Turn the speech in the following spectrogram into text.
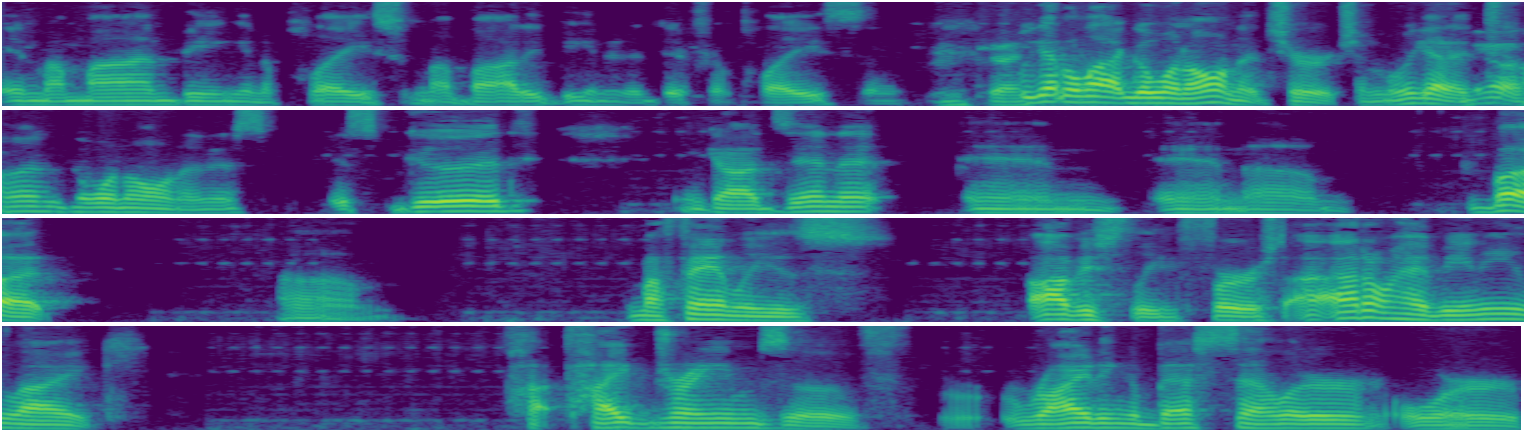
and my mind being in a place and my body being in a different place and okay. we got a lot going on at church I mean we got a yeah. ton going on and it's it's good and God's in it and and um but um my family is obviously first I, I don't have any like pipe dreams of writing a bestseller or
